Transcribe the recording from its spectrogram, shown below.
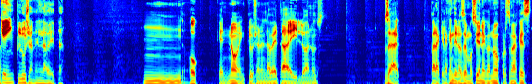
que incluyan en la beta. Mm, o que no incluyan en la beta y lo anuncian o sea, para que la gente no se emocione con nuevos personajes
